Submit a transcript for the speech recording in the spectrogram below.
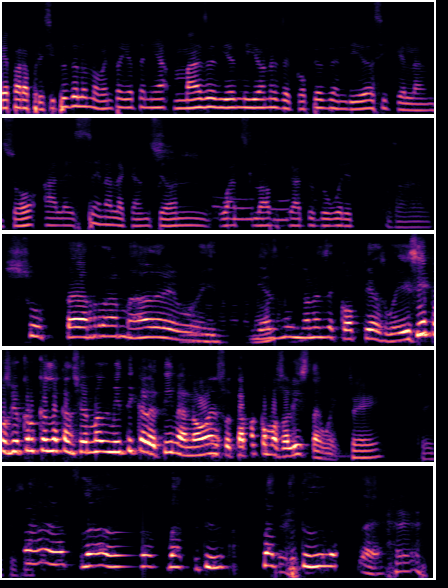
que para principios de los 90 ya tenía más de 10 millones de copias vendidas y que lanzó a la escena la canción What's Love Got to Do With It. O sea, su perra madre, güey. 10 millones de copias, güey. Y sí, pues yo creo que es la canción más mítica de Tina, ¿no? En su etapa como solista, güey. Sí, sí, sí, sí. What's love, what to do, what to do. Eh.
